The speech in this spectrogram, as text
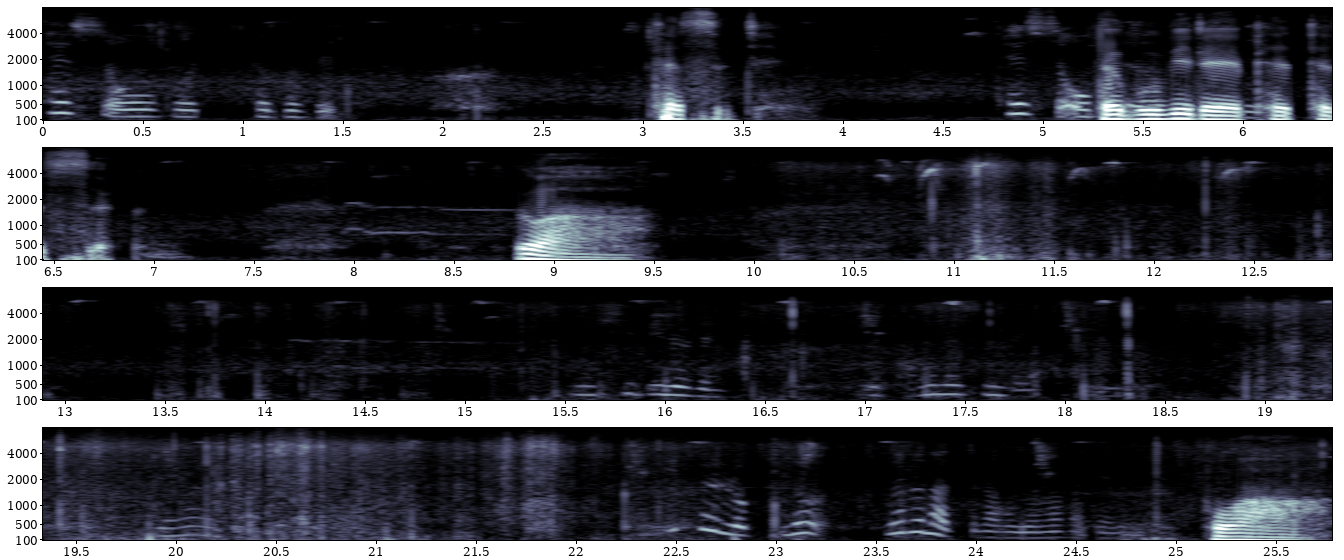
테스 오브 더브빌. 테스지. 테스 오브 더부빌의. 페테스. 와, 이 11월에 이 바로네스인데 영화 잎을 넣, 넣, 늘어났더라고 영화가 되는데 와,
